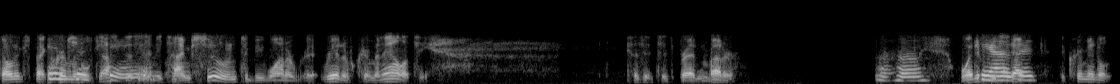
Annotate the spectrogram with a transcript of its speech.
don't expect criminal justice anytime soon to be want to rid of criminality because it's its bread and butter. Uh huh. What if Yeah, we set the criminal?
